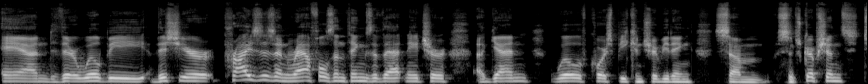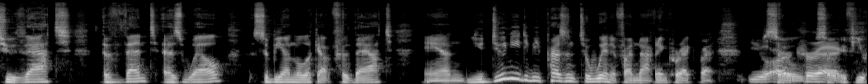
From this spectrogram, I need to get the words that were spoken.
And there will be this year prizes and raffles and things of that nature. Again, we'll of course be contributing some subscriptions to that event as well. So be on the lookout for that. And you do need to be present to win, if I'm not incorrect, Brett. You so, are correct. So if you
